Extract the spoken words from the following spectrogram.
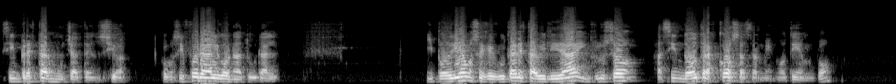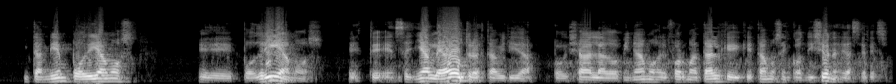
sin prestar mucha atención, como si fuera algo natural. Y podríamos ejecutar esta habilidad incluso haciendo otras cosas al mismo tiempo, y también eh, podríamos este, enseñarle a otro esta habilidad, porque ya la dominamos de forma tal que estamos en condiciones de hacer eso.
